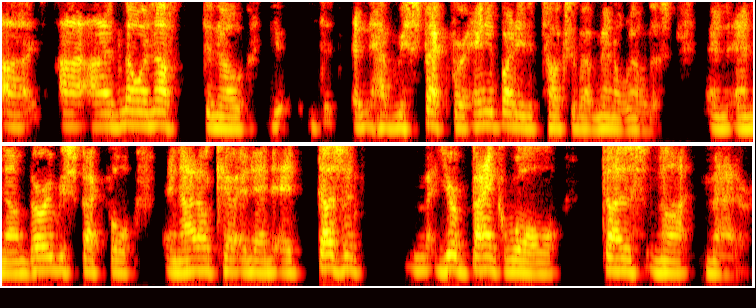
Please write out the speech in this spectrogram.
uh, I, I, know enough to know and have respect for anybody that talks about mental illness, and and I'm very respectful, and I don't care. And, and it doesn't. Your bankroll does not matter.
